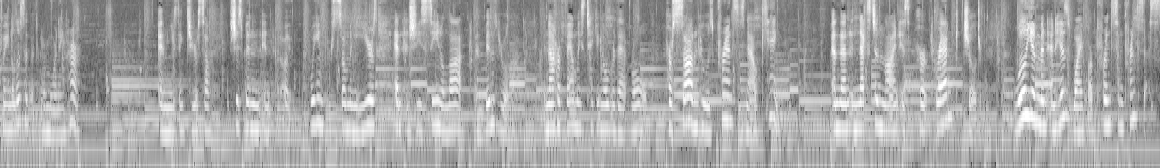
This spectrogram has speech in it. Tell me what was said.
Queen Elizabeth, we're mourning her. And you think to yourself, she's been in, a queen for so many years and, she's seen a lot and been through a lot. And now her family's taking over that role. Her son, who is prince, is now king. And then next in line is her grandchildren. William and, and his wife are prince and princess.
